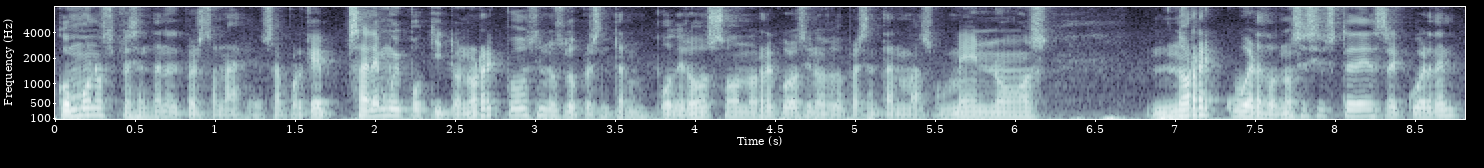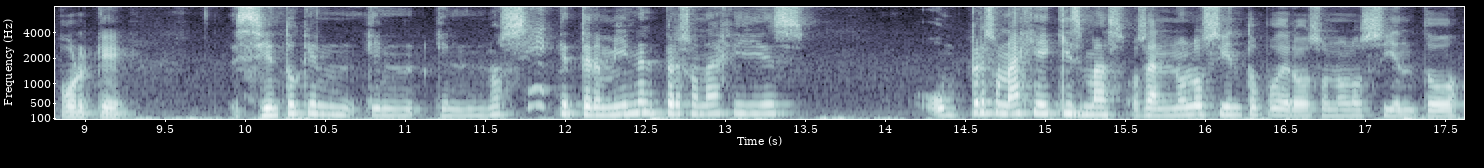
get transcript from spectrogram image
cómo nos presentan el personaje. O sea, porque sale muy poquito. No recuerdo si nos lo presentan poderoso, no recuerdo si nos lo presentan más o menos. No recuerdo, no sé si ustedes recuerden, porque siento que, que, que no sé, que termina el personaje y es un personaje X más. O sea, no lo siento poderoso, no lo siento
